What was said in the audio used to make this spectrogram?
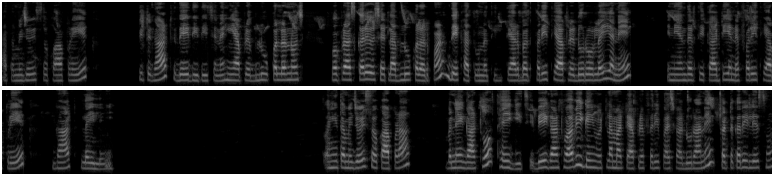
આ તમે જોઈ શકો, આપણે એક ફીટ ગાંઠ દઈ દીધી છે અને અહીં આપણે બ્લુ કલરનો જ વપરાશ કર્યો છે એટલે આ બ્લુ કલર પણ દેખાતું નથી. ત્યારબાદ ફરીથી આપણે દોરો લઈ અને એની અંદરથી કાઢી અને ફરીથી આપણે એક ગાંઠ લઈ લઈએ. તો અહીં તમે જોઈ શકો આપણા બંને ગાંઠો થઈ ગઈ છે. બે ગાંઠો આવી ગયું એટલા માટે આપણે ફરી પાછું આ દોરાને કટ કરી લેશું.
